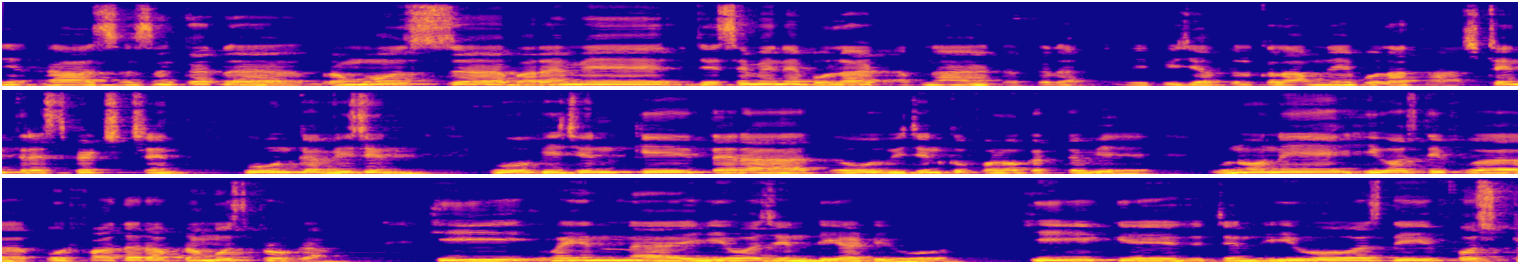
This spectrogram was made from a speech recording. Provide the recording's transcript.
शंकर ब्रह्मोस बारे में जैसे मैंने बोला, अपना doctor A P J Abdul Kalam ने बोला था स्ट्रेंथ रेस्पेक्ट स्ट्रेंथ वो उनका विजन वो विजन के तहत, वो विजन को फॉलो करते हुए, उन्होंने he was the forefather of BrahMos program he when he was in DRDO he he was the first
